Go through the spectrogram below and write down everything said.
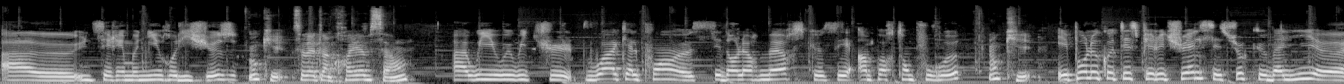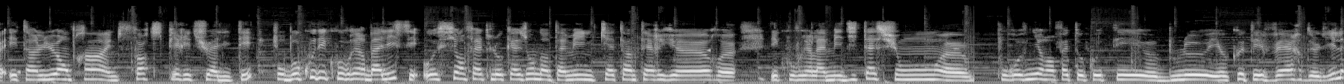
à euh, une cérémonie religieuse. Ok, ça va être incroyable ça. Hein ah oui, oui, oui, tu vois à quel point euh, c'est dans leurs mœurs que c'est important pour eux. Ok. Et pour le côté spirituel, c'est sûr que Bali euh, est un lieu emprunt à une forte spiritualité. Pour beaucoup découvrir Bali, c'est aussi en fait l'occasion d'entamer une quête intérieure, euh, découvrir la méditation, pour revenir en fait au côté euh, bleu et au côté vert de l'île.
